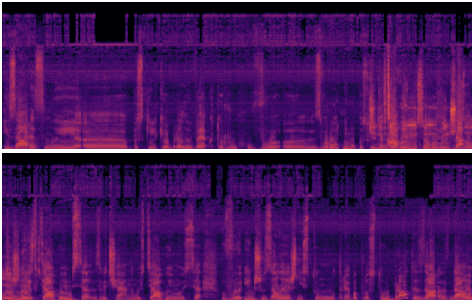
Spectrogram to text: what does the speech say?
І зараз ми, е, оскільки обрали вектор руху в е, зворотньому по суті Чи не втягуємося ми в іншу да, То ми залежність? втягуємося, звичайно, ми втягуємося в іншу залежність. Тому треба просто обрати зараз да,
